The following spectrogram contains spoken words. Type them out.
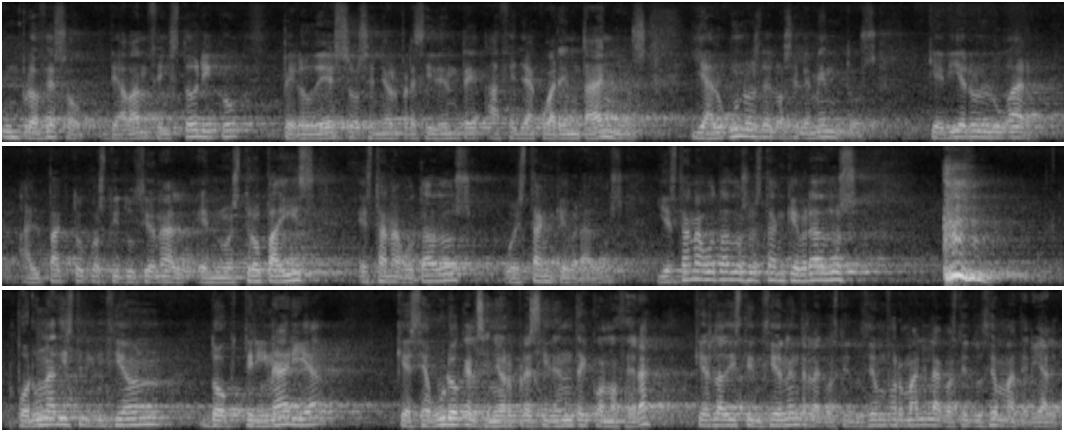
un proceso de avance histórico, pero de eso, señor presidente, hace ya 40 años. Y algunos de los elementos que dieron lugar al pacto constitucional en nuestro país están agotados o están quebrados. Y están agotados o están quebrados por una distinción doctrinaria que seguro que el señor presidente conocerá, que es la distinción entre la Constitución formal y la Constitución material.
